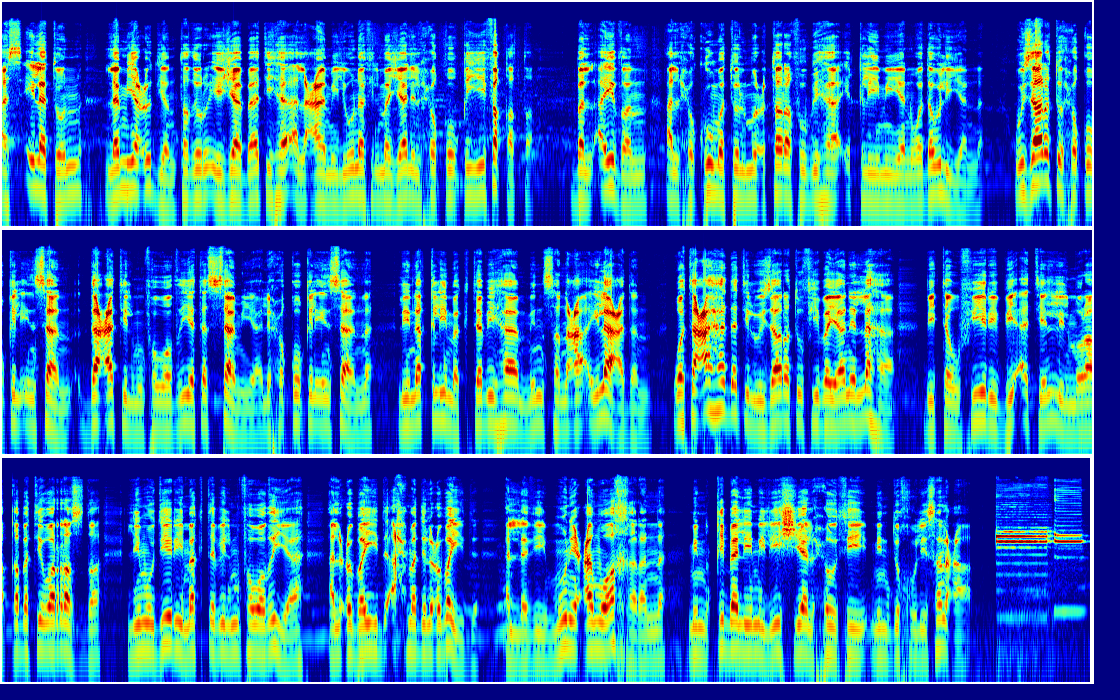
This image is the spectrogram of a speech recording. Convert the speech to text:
أسئلة لم يعد ينتظر إجاباتها العاملون في المجال الحقوقي فقط. بل أيضا الحكومة المعترف بها إقليميا ودوليا. وزارة حقوق الإنسان دعت المفوضية السامية لحقوق الإنسان لنقل مكتبها من صنعاء إلى عدن وتعهدت الوزارة في بيان لها بتوفير بيئة للمراقبة والرصد لمدير مكتب المفوضية العبيد أحمد العبيد الذي منع مؤخرا من قبل ميليشيا الحوثي من دخول صنعاء.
